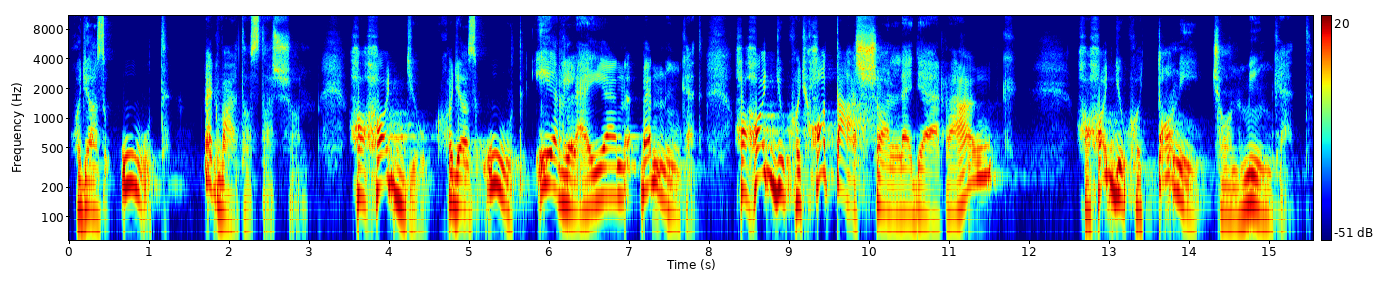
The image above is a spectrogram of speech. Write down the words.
hogy az út megváltoztasson. Ha hagyjuk, hogy az út érleljen bennünket, ha hagyjuk, hogy hatással legyen ránk, ha hagyjuk, hogy tanítson minket,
